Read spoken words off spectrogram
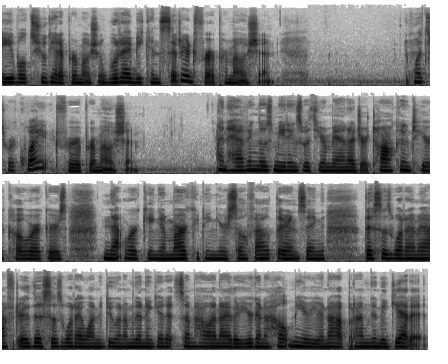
able to get a promotion? Would I be considered for a promotion? What's required for a promotion? And having those meetings with your manager, talking to your coworkers, networking and marketing yourself out there and saying, This is what I'm after, this is what I want to do, and I'm going to get it somehow. And either you're going to help me or you're not, but I'm going to get it.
